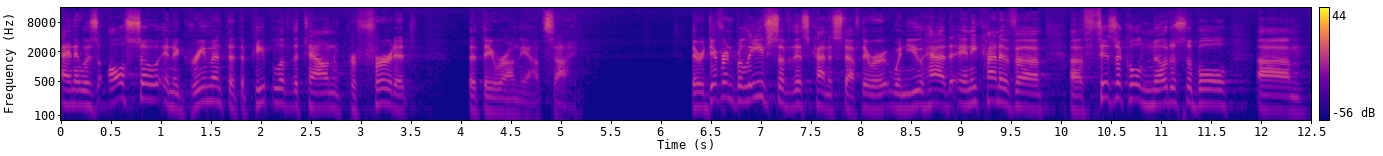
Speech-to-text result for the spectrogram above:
And it was also an agreement that the people of the town preferred it that they were on the outside. There were different beliefs of this kind of stuff. There were, when you had any kind of uh, uh, physical, noticeable um,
